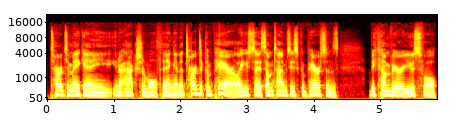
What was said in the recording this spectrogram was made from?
it's hard to make any, you know, actionable thing and it's hard to compare. Like you say, sometimes these comparisons become very useful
